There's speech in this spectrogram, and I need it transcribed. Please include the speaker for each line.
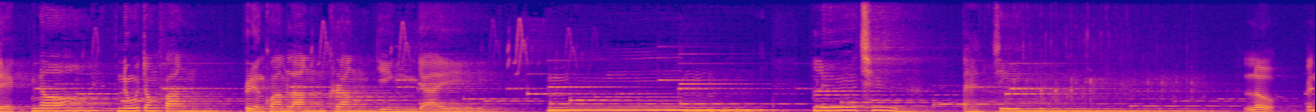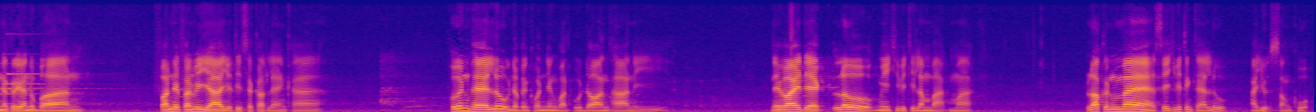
Speaker 1: เด็กน้อย หนูจงฟัง เรื่องความหลังครั้งยิ่งใหญ่อืมเหลือเชื่อ แต่จริง
Speaker 2: ลูกเป็นนักเรียนอนุบาล ฝันในฝันวิทยาอยู่ที่สกอตแลนด์ค่ะ พื้นเพลูกเนี่ยเป็นคนจังหวัดอุดรธานี ในวัยเด็กลูกมีชีวิตที่ลำบากมากเพราะคุณแม่เสียชีวิตตั้งแต่ลูกอายุสองขวบ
